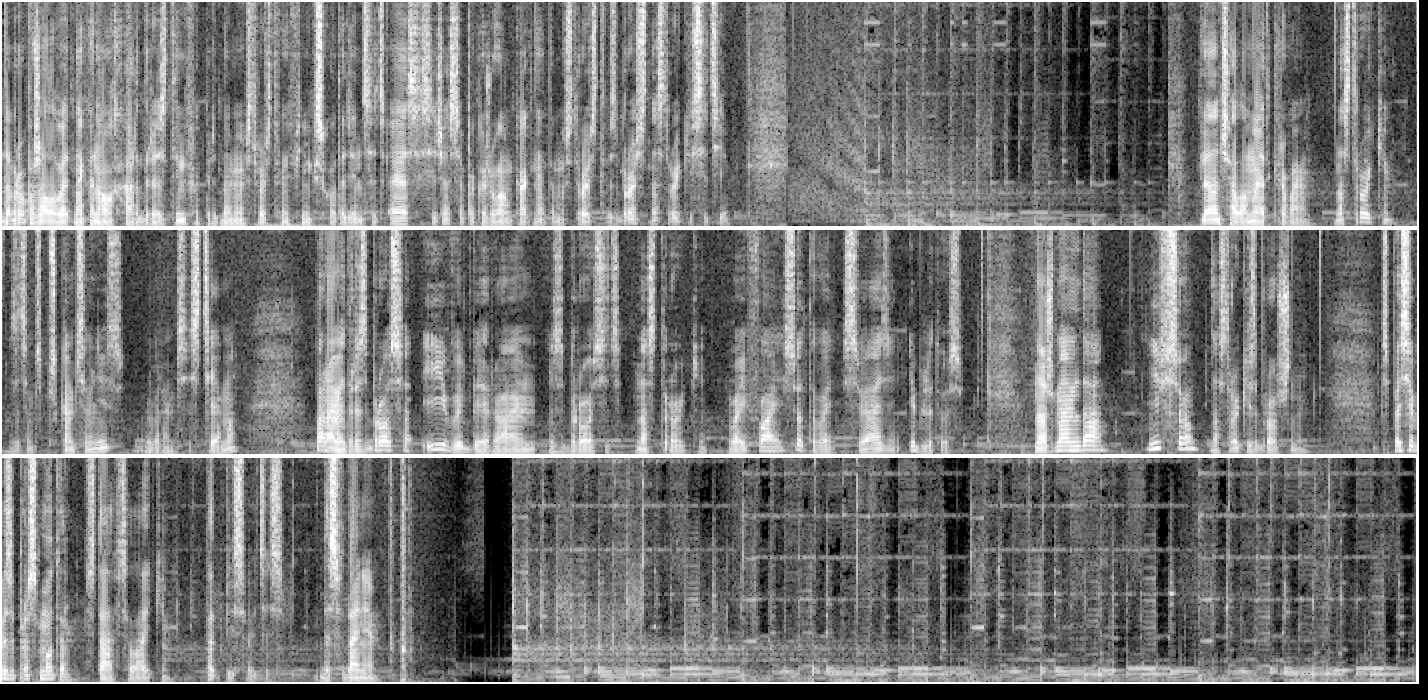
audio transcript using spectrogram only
Добро пожаловать на канал Hard Reset Info. Перед нами устройство Infinix Hot 11s. Сейчас я покажу вам, как на этом устройстве сбросить настройки сети. Для начала мы открываем настройки, затем спускаемся вниз, выбираем система, параметры сброса и выбираем сбросить настройки Wi-Fi, сотовой связи и Bluetooth. Нажимаем да и все, настройки сброшены. Спасибо за просмотр, ставьте лайки, подписывайтесь. До свидания.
